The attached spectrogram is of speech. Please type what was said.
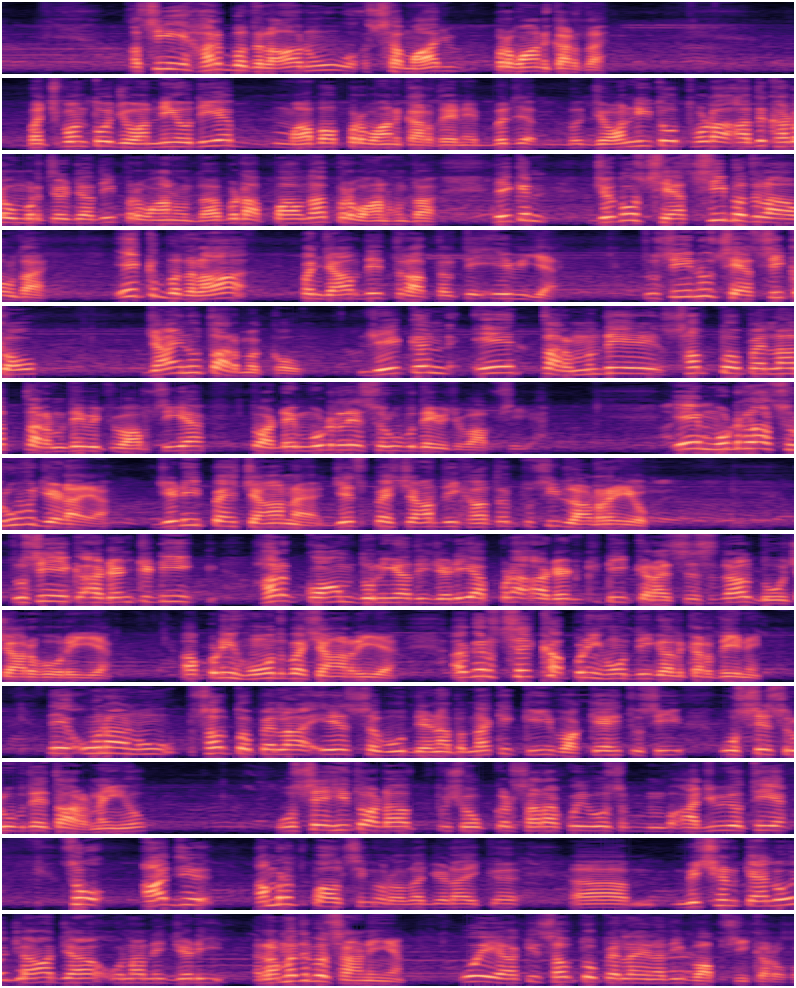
ਅਸੀਂ ਹਰ ਬਦਲਾਅ ਨੂੰ ਸਮਾਜ ਪ੍ਰਵਾਨ ਕਰਦਾ ਹੈ। ਬਚਪਨ ਤੋਂ ਜਵਾਨੀ ਉਹਦੀ ਹੈ ਮਾਪੇ ਪ੍ਰਵਾਨ ਕਰਦੇ ਨੇ। ਜਵਾਨੀ ਤੋਂ ਥੋੜਾ ਅੱਧ ਖੜ ਉਮਰ ਚਲ ਜਾਂਦੀ, ਪ੍ਰਵਾਨ ਹੁੰਦਾ, ਬੁਢਾਪਾ ਆਉਂਦਾ, ਪ੍ਰਵਾਨ ਹੁੰਦਾ। ਲੇਕਿਨ ਜਦੋਂ ਸਿਆਸੀ ਬਦਲਾਅ ਆਉਂਦਾ ਇੱਕ ਬਦਲਾਅ ਪੰਜਾਬ ਦੇ ਧਰਾਤਲ ਤੇ ਇਹ ਵੀ ਹੈ। ਤੁਸੀਂ ਇਹਨੂੰ ਸਿਆਸੀ ਕਹੋ ਜਾਂ ਇਹਨੂੰ ਧਾਰਮਿਕ ਕਹੋ। ਲੇਕਿਨ ਇਹ ਧਰਮ ਦੇ ਸਭ ਤੋਂ ਪਹਿਲਾਂ ਧਰਮ ਦੇ ਵਿੱਚ ਵਾਪਸੀ ਆ, ਤੁਹਾਡੇ ਮੁੱਢਲੇ ਸਰੂਪ ਦੇ ਵਿੱਚ ਵਾਪਸੀ ਆ। ਇਹ ਮੁੱਢਲਾ ਸਰੂਪ ਜਿਹੜਾ ਆ, ਜਿਹੜੀ ਪਹਿਚਾਨ ਹੈ, ਜਿਸ ਪਹਿਚਾਨ ਦੀ ਖਾਤਰ ਤੁਸੀਂ ਲੜ ਰਹੇ ਹੋ। ਤੁਸੀਂ ਇੱਕ ਆਇਡੈਂਟੀਟੀ ਹਰ ਕੌਮ ਦੁਨੀਆ ਦੀ ਜਿਹੜੀ ਆਪਣਾ ਆਇਡੈਂਟੀਟੀ ਕ੍ਰਾਈਸਿਸ ਨਾਲ ਦੋ ਚਾਰ ਹੋ ਰਹੀ ਹੈ ਆਪਣੀ ਹੋਂਦ ਪਛਾਣ ਰਹੀ ਹੈ ਅਗਰ ਸਿੱਖ ਆਪਣੀ ਹੋਂਦ ਦੀ ਗੱਲ ਕਰਦੇ ਨੇ, ਤੇ ਉਹਨਾਂ ਨੂੰ ਸਭ ਤੋਂ ਪਹਿਲਾਂ ਇਹ ਸਬੂਤ ਦੇਣਾ ਪੈਂਦਾ ਕਿ ਕੀ ਵਾਕਿਆ ਹੀ ਤੁਸੀਂ ਉਸੇ ਸਰੂਪ ਦੇ ਧਾਰਨ ਹੀ ਹੋ। ਉਸੇ ਹੀ ਤੁਹਾਡਾ ਪਿਛੋਕੜ ਸਾਰਾ ਕੋਈ ਉਸ, ਅੱਜ ਵੀ ਉੱਥੇ ਹੈ। ਸੋ ਅੱਜ ਅੰਮ੍ਰਿਤਪਾਲ ਸਿੰਘ ਹੋਰਾਂ ਦਾ ਜਿਹੜਾ ਇੱਕ ਮਿਸ਼ਨ ਕਹਿ ਲੋ ਜਾਂ ਜਾਂ ਉਹਨਾਂ ਨੇ ਜਿਹੜੀ ਰਮਦ ਵਸਾਣੀ ਆ, ਉਹ ਇਹ ਆ ਕਿ ਸਭ ਤੋਂ ਪਹਿਲਾਂ ਇਹਨਾਂ ਦੀ ਵਾਪਸੀ ਕਰੋ।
